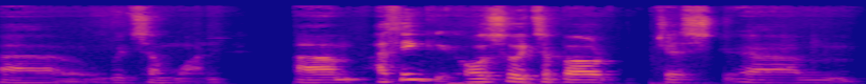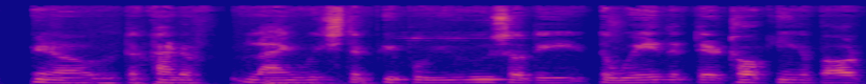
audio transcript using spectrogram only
uh, with someone. Um, I think also it's about just um, you know the kind of language that people use or the the way that they're talking about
